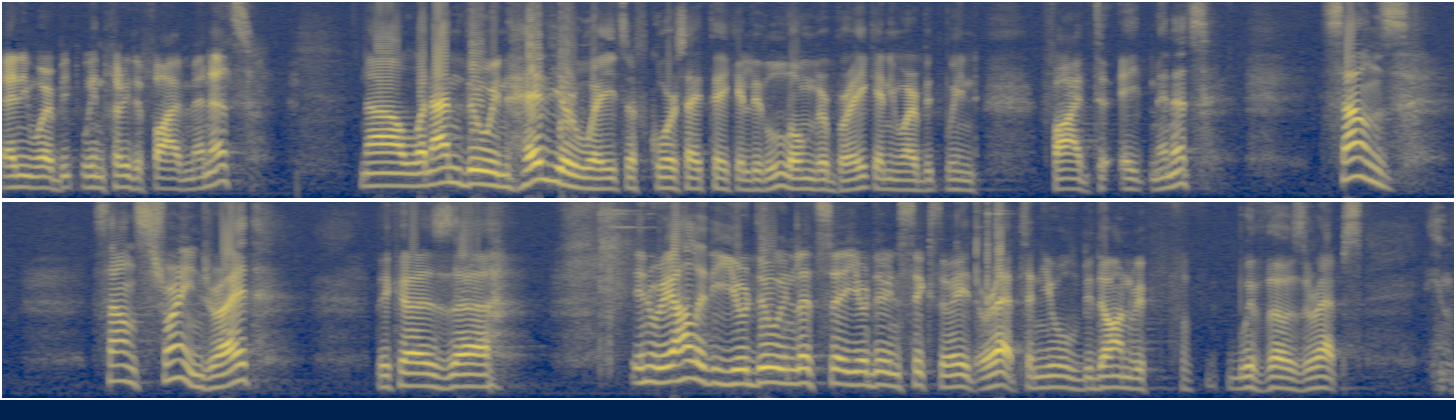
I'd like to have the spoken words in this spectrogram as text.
anywhere between three to five minutes. Now, when I'm doing heavier weights, of course, I take a little longer break, anywhere between five to eight minutes. Sounds, sounds strange, right? Because uh, in reality, you're doing, let's say you're doing six to eight reps and you will be done with, with those reps in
